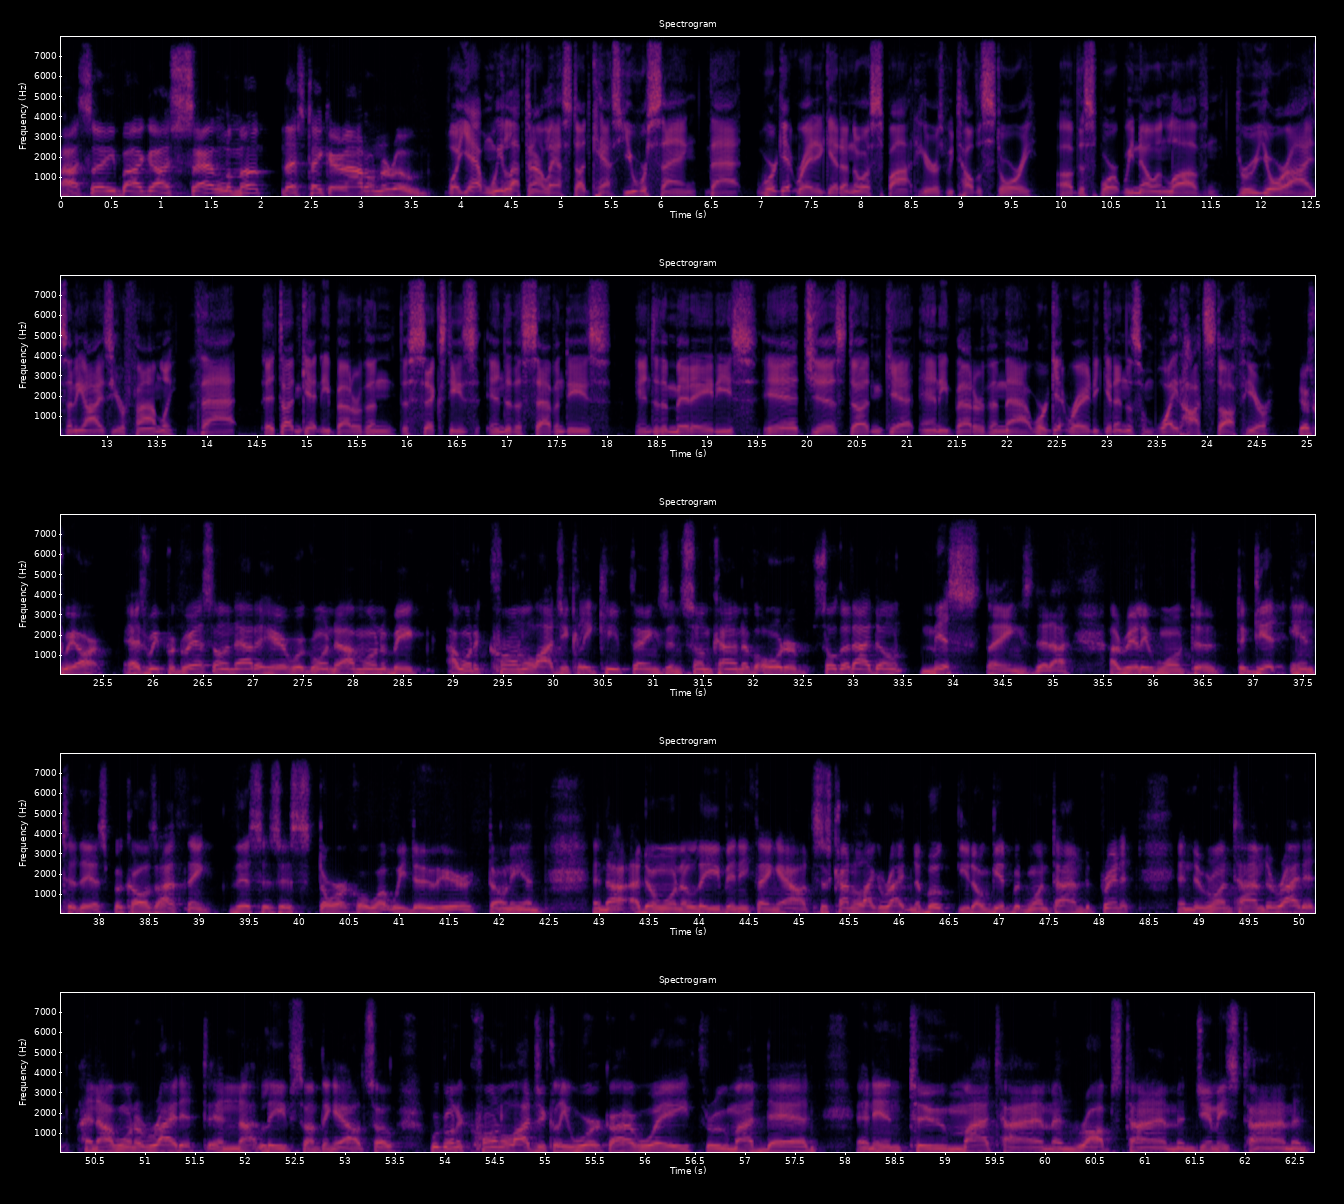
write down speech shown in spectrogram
I say, by gosh, saddle them up. Let's take her out on the road. Well, yeah, when we left in our last studcast, you were saying that we're getting ready to get into a spot here as we tell the story of the sport we know and love, and through your eyes and the eyes of your family, that it doesn't get any better than the 60s into the 70s into the mid 80s. It just doesn't get any better than that. We're getting ready to get into some white hot stuff here. Yes, we are. As we progress on out of here, we're going to, I'm going to be, I want to chronologically keep things in some kind of order so that I don't miss things that I, I really want to, to get into this because I think this is historical what we do here, Tony, and, and I, I don't want to leave anything out. It's just kind of like writing a book. You don't get but one time to print it and the one time to write it. And I want to write it and not leave something out. So we're going to chronologically work our way through my dad and into my time and Rob's time and Jimmy's time and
